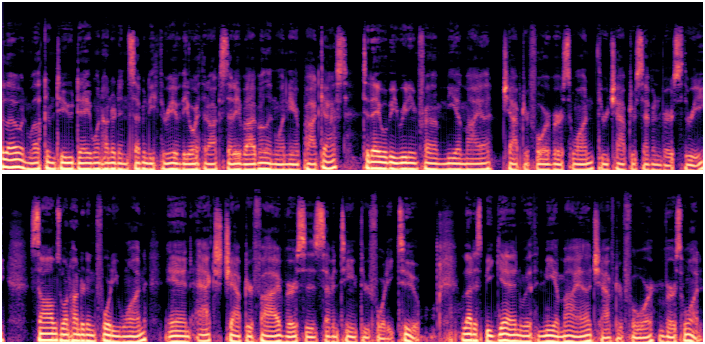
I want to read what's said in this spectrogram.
Hello, and welcome to day 173 of the Orthodox Study Bible in One Year podcast. Today we'll be reading from Nehemiah chapter 4, verse 1 through chapter 7, verse 3, Psalms 141, and Acts chapter 5, verses 17 through 42. Let us begin with Nehemiah chapter 4, verse 1.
